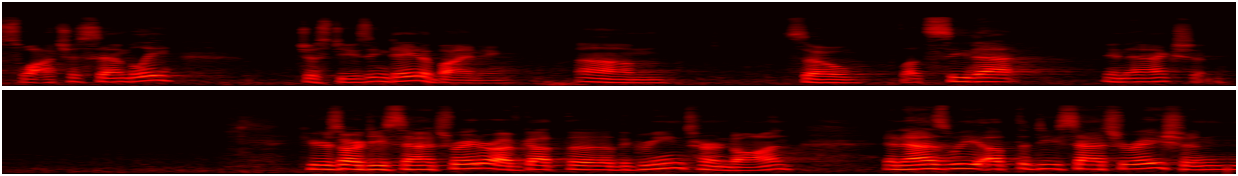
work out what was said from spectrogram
swatch assembly just using data binding. Um, so let's see that in action. Here's our desaturator. I've got the, the green turned on. And as we up the desaturation,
